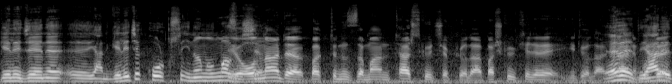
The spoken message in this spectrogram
geleceğine e, yani gelecek korkusu inanılmaz E, bir şey. onlar da baktığınız zaman ters göç yapıyorlar. Başka ülkelere gidiyorlar. Evet, burada yani,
